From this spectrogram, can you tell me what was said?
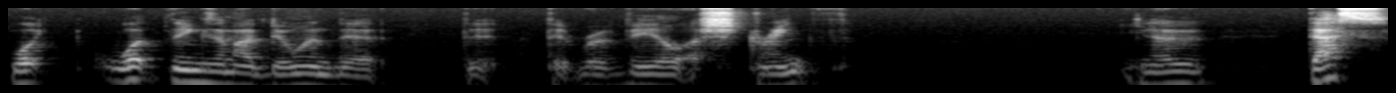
What what things am I doing that that that reveal a strength? You know, that's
